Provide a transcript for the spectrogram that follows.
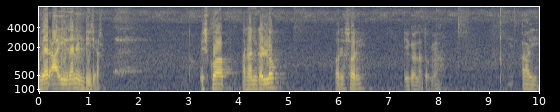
where i is an integer इसको आप रन कर लो। और सॉरी ये गलत हो गया। आई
